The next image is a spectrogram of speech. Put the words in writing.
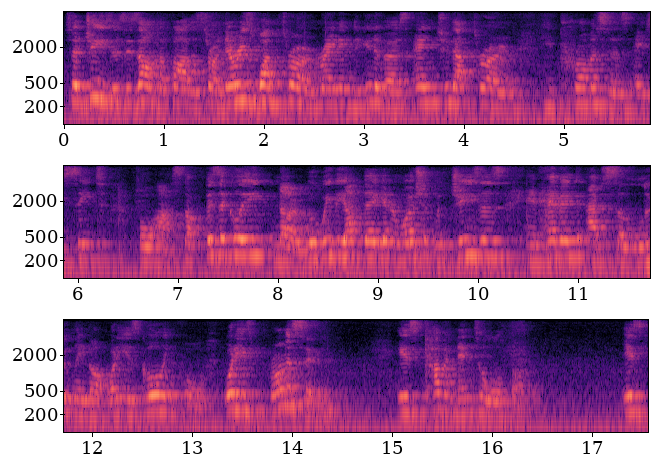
So Jesus is on the Father's throne. There is one throne reigning the universe, and to that throne, he promises a seat for us. Not physically, no. Will we be up there getting worship with Jesus in heaven? Absolutely not. What he is calling for, what he's promising, is covenantal authority. Is,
